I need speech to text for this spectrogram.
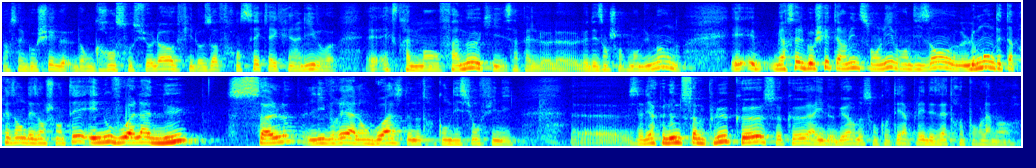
Marcel Gaucher, donc grand sociologue, philosophe français, qui a écrit un livre extrêmement fameux qui s'appelle le, désenchantement du monde. Et, Marcel Gaucher termine son livre en disant Le monde est à présent désenchanté et nous voilà nus, seuls, livrés à l'angoisse de notre condition finie. Euh, c'est-à-dire que nous ne sommes plus que ce que Heidegger, de son côté, appelait des êtres pour la mort.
